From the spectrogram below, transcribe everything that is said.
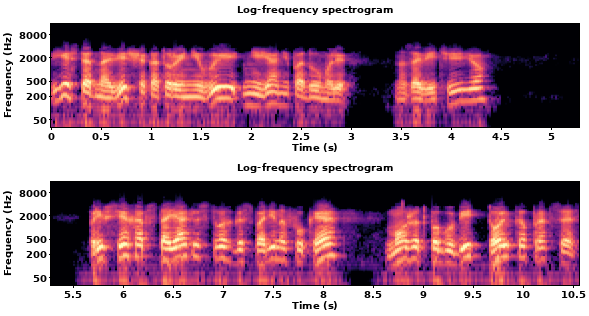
Есть одна вещь, о которой ни вы, ни я не подумали. Назовите ее. При всех обстоятельствах господина Фуке может погубить только процесс.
